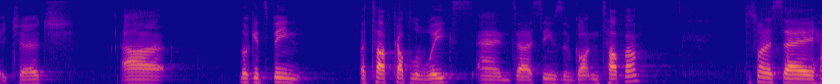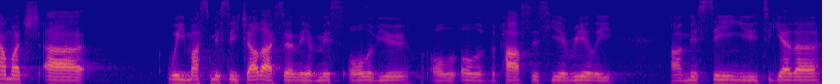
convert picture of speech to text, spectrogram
Hey, church. Uh, look, it's been a tough couple of weeks and uh, seems to have gotten tougher. Just want to say how much uh, we must miss each other. I certainly have missed all of you, all, all of the pastors here, really uh, miss seeing you together.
